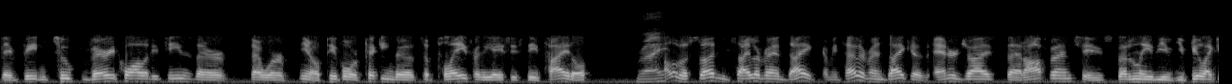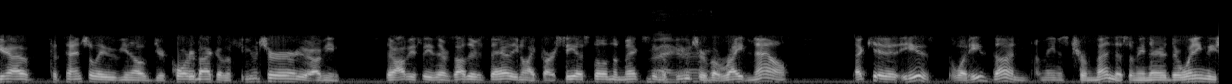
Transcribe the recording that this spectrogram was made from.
they've beaten two very quality teams that are that were, you know, people were picking to to play for the ACC title. Right. All of a sudden, Tyler Van Dyke. I mean, Tyler Van Dyke has energized that offense. He's suddenly you, you feel like you have potentially, you know, your quarterback of the future. I mean, there obviously there's others there. You know, like Garcia still in the mix in the future, right. but right now, that kid, he is what he's done. I mean, it's tremendous. I mean, they're they're winning these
